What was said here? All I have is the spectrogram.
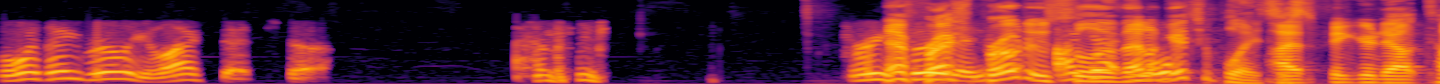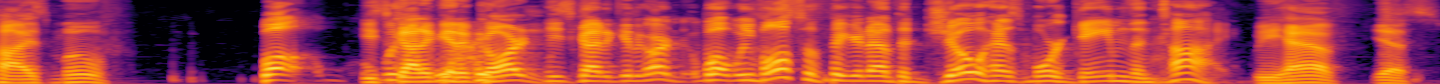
boy, they really like that stuff. I mean, free Yeah, food. fresh produce, so that'll more- get you places. I figured out Ty's move. Well, He's we- got to get a garden. He's got to get a garden. Well, we've also figured out that Joe has more game than Ty. We have, yes.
